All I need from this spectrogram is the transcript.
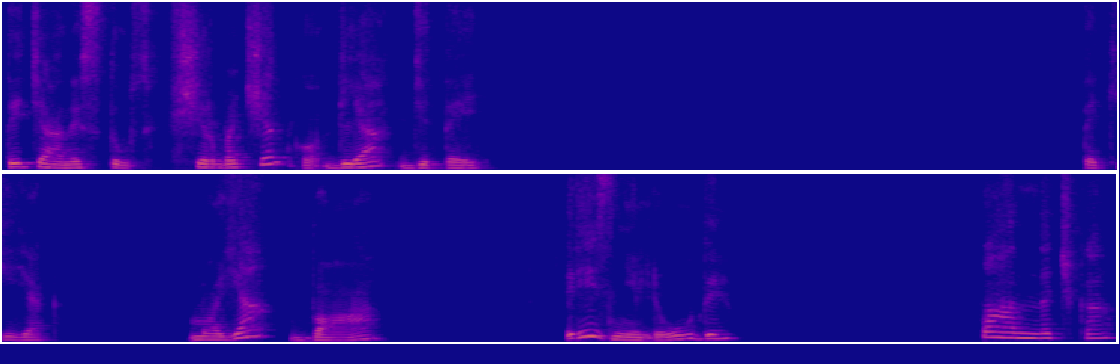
Тетяни Стус Щербаченко для дітей. Такі як Моя ба, Різні люди, Панночка.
